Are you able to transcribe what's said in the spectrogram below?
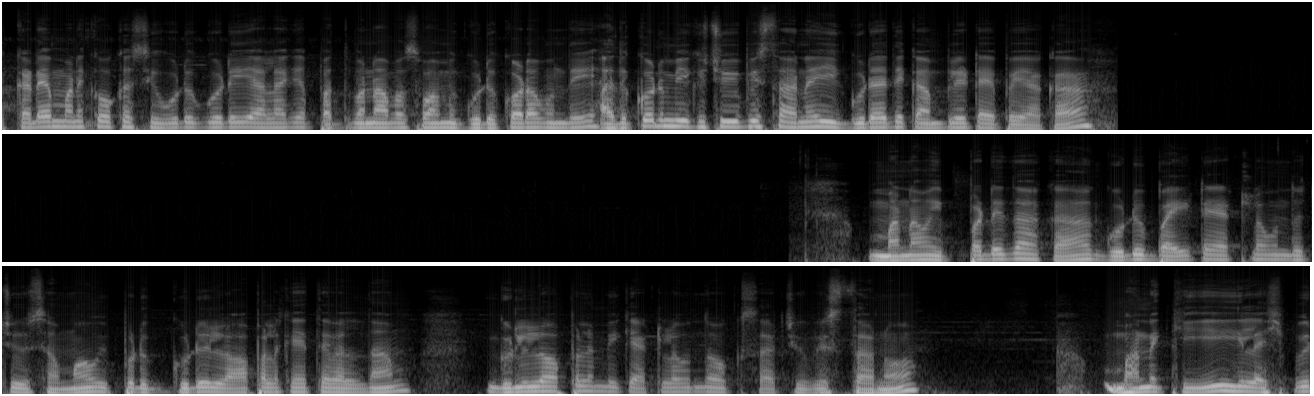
అక్కడే మనకి ఒక శివుడి గుడి అలాగే పద్మనాభ స్వామి గుడి కూడా ఉంది. అది కూడా మీకు చూపిస్తాను ఈ గుడి అది కంప్లీట్ అయిపోయాక. మనం ఇప్పటిదాకా గుడి బయట ఎట్లా ఉందో చూసాము? ఇప్పుడు గుడి లోపలికైతే వెళ్దాం. గుడి లోపల మీకు ఎట్లా ఉందో ఒకసారి చూపిస్తాను. మనకి ఈ లక్ష్మీ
